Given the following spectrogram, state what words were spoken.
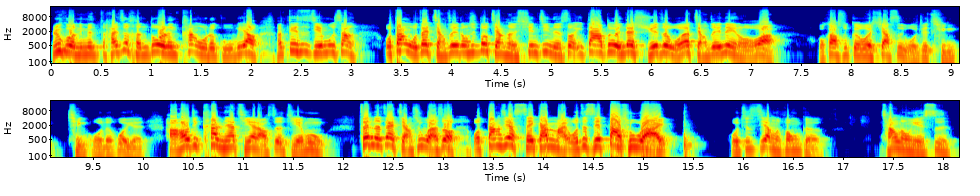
如果你们还是很多人看我的股票，啊，电视节目上，我当我在讲这些东西都讲很先进的时候，一大堆人在学着我要讲这些内容的话。我告诉各位，下次我就请请我的会员好好去看人家秦爱老师的节目，真的在讲出来的时候，我当下谁敢买，我就直接倒出来，我就是这样的风格。长龙也是，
